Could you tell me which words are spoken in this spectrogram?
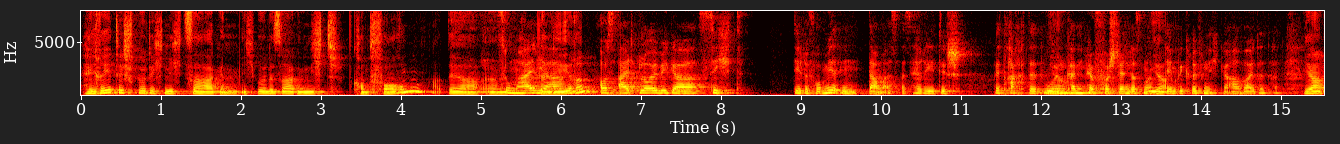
Heretisch würde ich nicht sagen. Ich würde sagen, nicht konform der, ähm, Zumal der ja Lehre. Aus altgläubiger Sicht die Reformierten damals als heretisch betrachtet wurden, ja. kann ich mir vorstellen, dass man ja. mit dem Begriff nicht gearbeitet hat. Ja,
